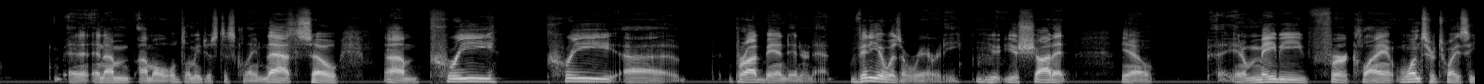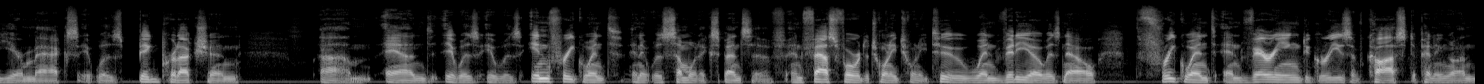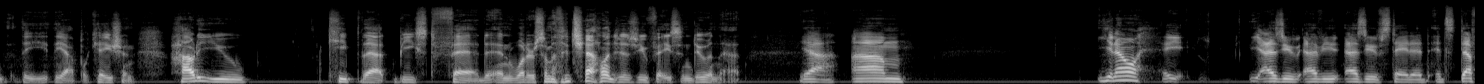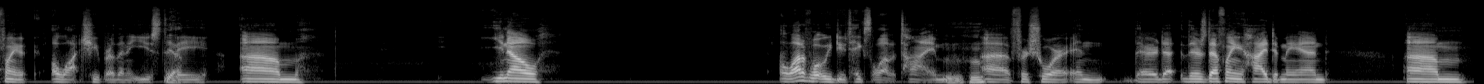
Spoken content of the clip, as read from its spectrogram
and, and I'm I'm old. Let me just disclaim that. So, um, pre pre uh, broadband internet, video was a rarity. You you shot it, you know. You know, maybe for a client once or twice a year max. It was big production um, and it was it was infrequent and it was somewhat expensive. And fast forward to 2022, when video is now frequent and varying degrees of cost depending on the the application. How do you keep that beast fed, and what are some of the challenges you face in doing that? Yeah. Um, you know, eh, as you have you as you've stated, it's definitely a lot cheaper than it used to Yeah. be. Um, you know, a lot of what we do takes a lot of time, Mhm. uh, for sure, and there de- there's definitely high demand. Um,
